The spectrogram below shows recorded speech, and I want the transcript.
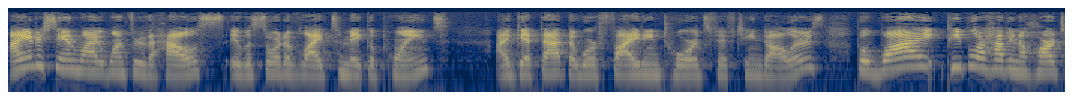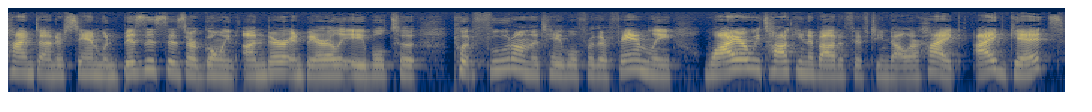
I understand why it went through the House. It was sort of like to make a point. I get that, that we're fighting towards $15. But why people are having a hard time to understand when businesses are going under and barely able to put food on the table for their family, why are we talking about a $15 hike? I get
